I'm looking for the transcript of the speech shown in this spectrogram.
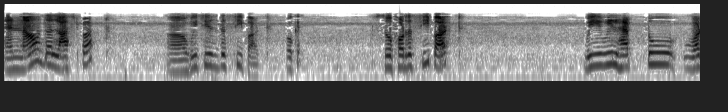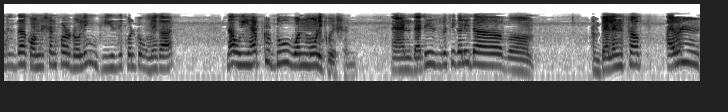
And now the last part uh, which is the c part. Okay? So for the c part we will have to what is the condition for rolling? V is equal to omega r. Now we have to do one more equation. And that is basically the uh, balance of I will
